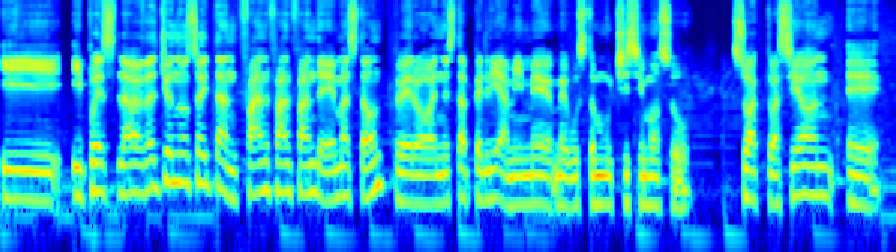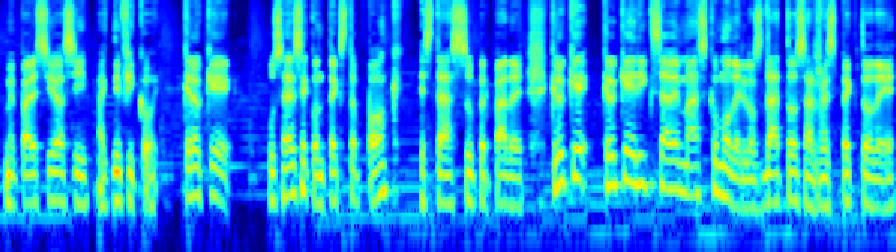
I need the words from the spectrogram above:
Y, y, pues la verdad yo no soy tan fan fan fan de Emma Stone pero en esta peli a mí me, me gustó muchísimo su su actuación eh, me pareció así magnífico. Creo que usar ese contexto punk está súper padre. Creo que, creo que Eric sabe más como de los datos al respecto de,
